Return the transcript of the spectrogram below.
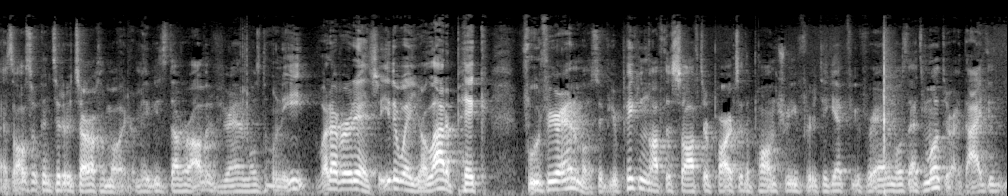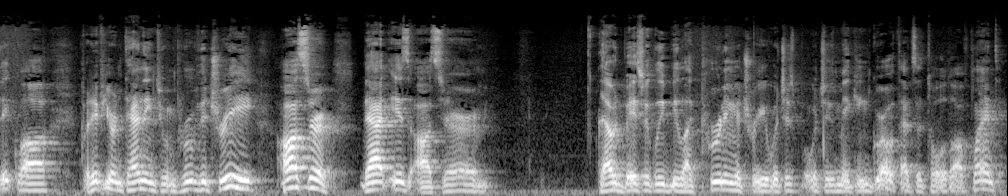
That's also considered tzarach or maybe it's davar if your animals don't eat, whatever it is. So either way, you're allowed to pick food for your animals. If you're picking off the softer parts of the palm tree for to get food for animals, that's mutter. I did the dikla, but if you're intending to improve the tree, aser, that is aser. That would basically be like pruning a tree, which is which is making growth. That's a told off planting.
